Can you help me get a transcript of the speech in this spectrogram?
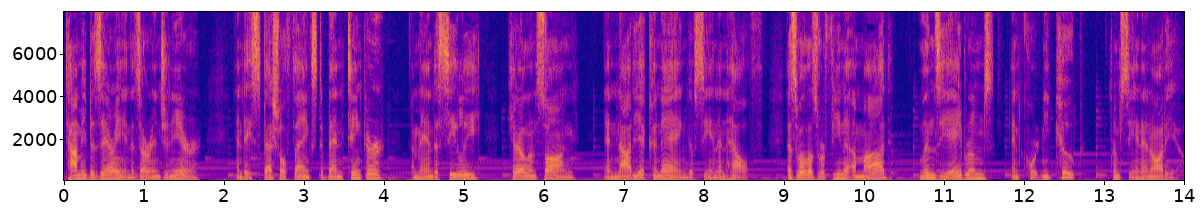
Tommy Bazarian is our engineer, and a special thanks to Ben Tinker, Amanda Seeley, Carolyn Song, and Nadia Kounang of CNN Health, as well as Rafina Ahmad, Lindsay Abrams, and Courtney Coop from CNN Audio.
